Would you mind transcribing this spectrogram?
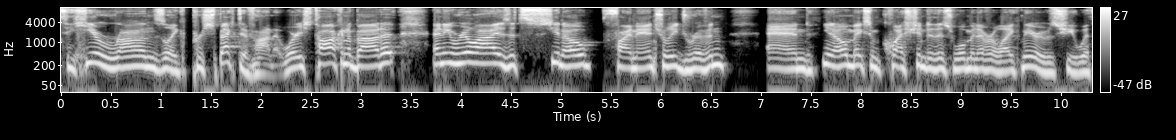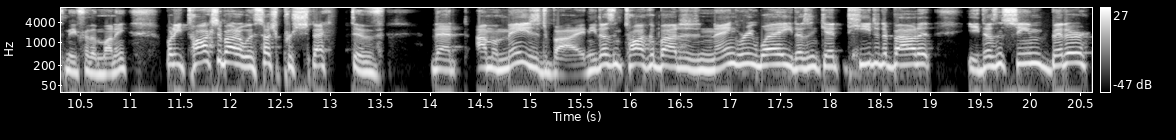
to hear Ron's like perspective on it, where he's talking about it and he realized it's, you know, financially driven and, you know, makes him question did this woman ever like me or was she with me for the money? But he talks about it with such perspective that I'm amazed by. And he doesn't talk about it in an angry way. He doesn't get heated about it. He doesn't seem bitter.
